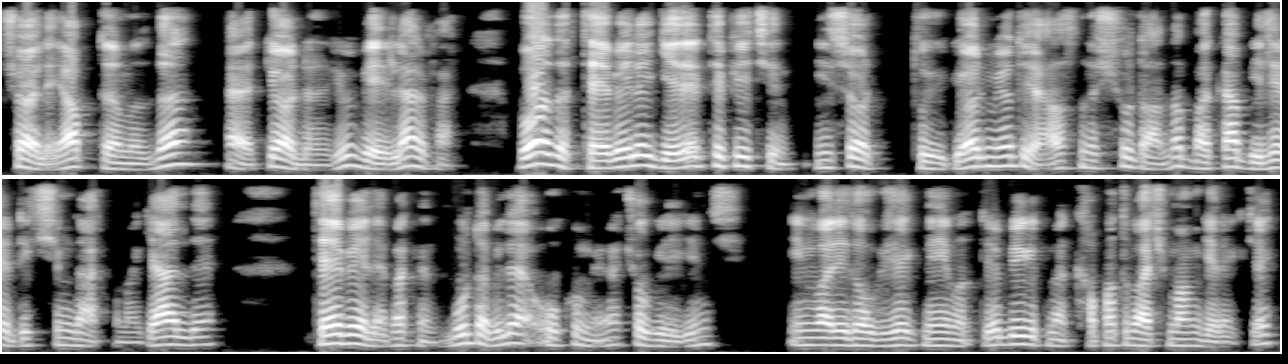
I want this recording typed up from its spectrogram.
Şöyle yaptığımızda evet gördüğünüz gibi veriler var. Bu arada TBL gelir tipi için insert to'yu görmüyordu ya aslında şuradan da bakabilirdik. Şimdi aklıma geldi. TBL bakın burada bile okumuyor. Çok ilginç. Invalid object named diyor. Büyük ihtimal kapatıp açmam gerekecek.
